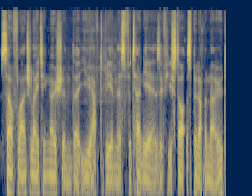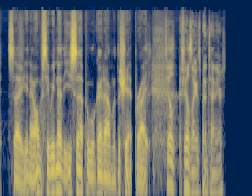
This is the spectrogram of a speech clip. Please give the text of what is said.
self-flagellating notion that you have to be in this for ten years if you start to spin up a node. So you know, obviously, we know that Usurper will go down with the ship, right? Feels it feels like it's been ten years.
